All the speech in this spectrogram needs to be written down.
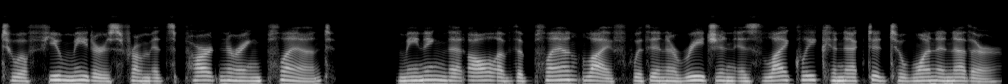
to a few meters from its partnering plant, meaning that all of the plant life within a region is likely connected to one another.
